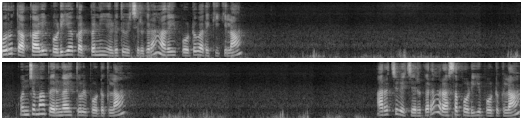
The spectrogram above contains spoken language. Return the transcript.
ஒரு தக்காளி பொடியாக கட் பண்ணி எடுத்து வச்சுருக்கிறேன். அதை போட்டு வதக்கிக்கலாம். கொஞ்சமாக பெருங்காயத்தூள் போட்டுக்கலாம். அரைச்சி வச்சுருக்கிற ரசப்பொடியை போட்டுக்கலாம்.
